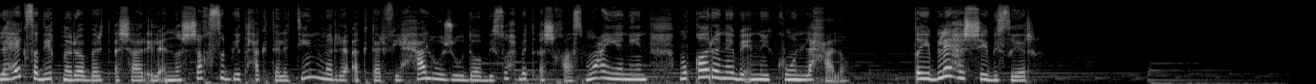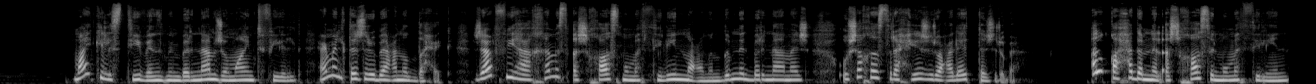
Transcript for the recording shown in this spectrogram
لهيك صديقنا روبرت أشار إلى أنه الشخص بيضحك 30 مرة أكثر في حال وجوده بصحبة أشخاص معينين مقارنة بأنه يكون لحاله. طيب ليه هالشي بيصير؟ مايكل ستيفنز من برنامجه Mind Field عمل تجربة عن الضحك جاب فيها خمس أشخاص ممثلين معه من ضمن البرنامج وشخص رح يجروا عليه التجربة. ألقى حدا من الأشخاص الممثلين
